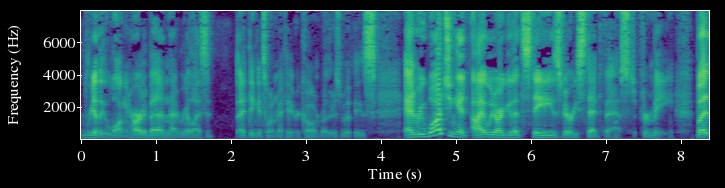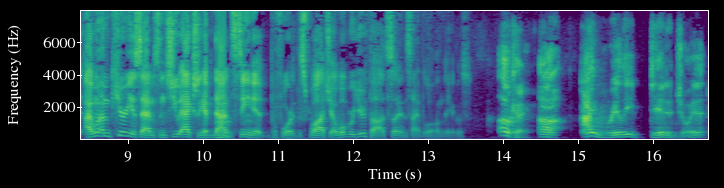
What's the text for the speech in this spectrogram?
really long and hard about it, and I realized it. I think it's one of my favorite Coen Brothers movies. And rewatching it, I would argue that stays very steadfast for me. But I, am curious, Adam, since you actually have not seen it before this watch, uh, what were your thoughts on Inside Llewellyn Davis? Okay, uh, I really did enjoy it.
